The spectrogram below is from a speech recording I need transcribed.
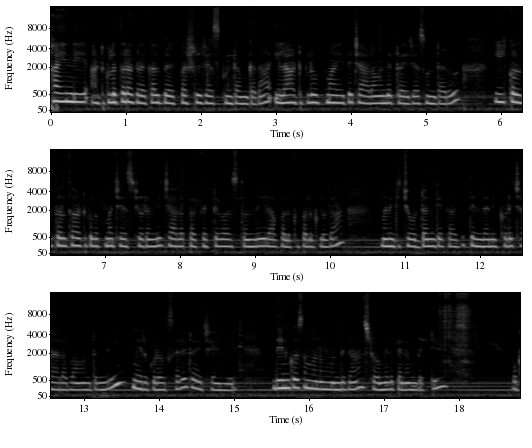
హాయ్ అండి అటుకులతో రకరకాల బ్రేక్ఫాస్ట్లు చేసుకుంటాం కదా. ఇలా అటుకులు ఉప్మా అయితే చాలామంది ట్రై చేసి ఉంటారు ఈ కొలతలతో అటుకులు ఉప్మా చేసి చూడండి. చాలా పర్ఫెక్ట్గా వస్తుంది. ఇలా పలుకు పలుకులుగా మనకి చూడడానికే కాదు తినడానికి కూడా చాలా బాగుంటుంది. మీరు కూడా ఒకసారి ట్రై చేయండి. దీనికోసం మనం ముందుగా స్టవ్ మీద పెనం పెట్టి ఒక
